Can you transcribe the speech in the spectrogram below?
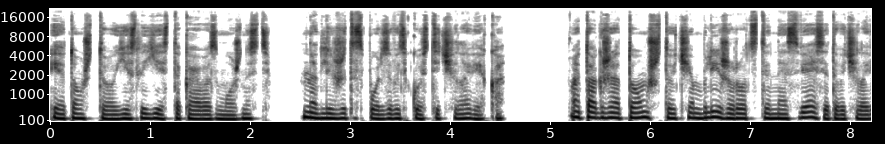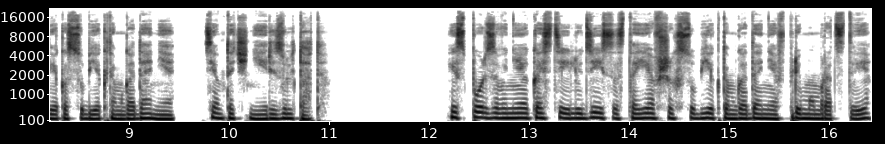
и о том, что если есть такая возможность, надлежит использовать кости человека. А также о том, что чем ближе родственная связь этого человека с субъектом гадания, тем точнее результат. Использование костей людей, состоявших с субъектом гадания в прямом родстве,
